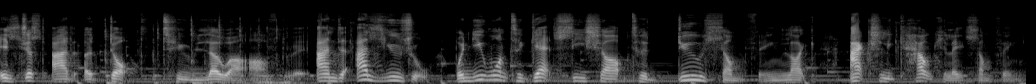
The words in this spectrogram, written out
is just add a dot to lower after it. And as usual, when you want to get C Sharp to do something, like actually calculate something,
